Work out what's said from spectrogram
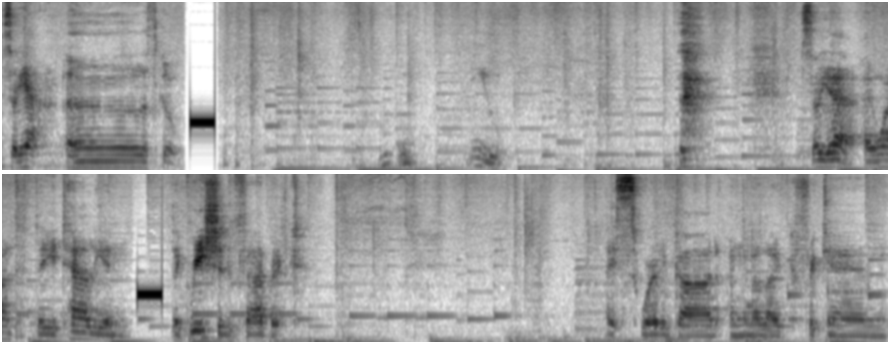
So yeah, uh, let's go. Ooh, ew. so yeah, I want the Italian, the Grecian fabric. I swear to God, I'm gonna like freaking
